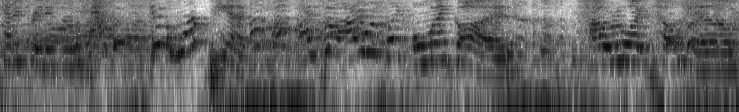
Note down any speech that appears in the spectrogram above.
penetrated through half of his work pants. And so I was like, "Oh my god, how do I tell him?"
